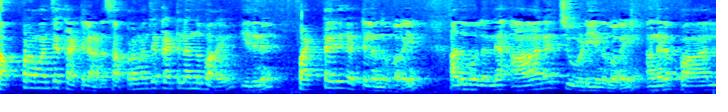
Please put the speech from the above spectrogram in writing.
സപ്രമഞ്ചക്കട്ടിലാണ് കട്ടിലാണ് സപ്രമഞ്ച കട്ടിൽ എന്ന് പറയും ഇതിന് പട്ടരി കട്ടിൽ എന്ന് പറയും അതുപോലെ തന്നെ ആനച്ചുവടി എന്ന് പറയും. അങ്ങനെ പല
